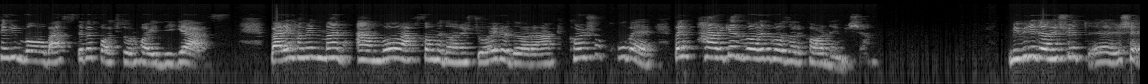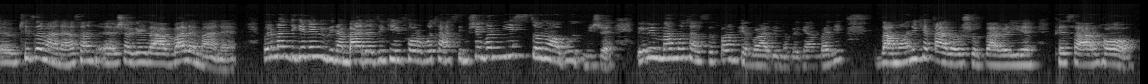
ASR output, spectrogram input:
خیلی وابسته به فاکتورهای دیگه است. برای همین من انواع و اقسام دانشجوهایی رو دارم که کارشون خوبه ولی هرگز وارد بازار کار نمیشن می‌بینی دانشجو چیز منه اصلا شاگرد اول منه. ولی من دیگه نمی‌بینم بعد از اینکه این فارغ التحصیل میشه انگار نیست و نابود میشه. ببین من متاسفم که باید اینو بگم ولی زمانی که قرار شد برای پسرها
